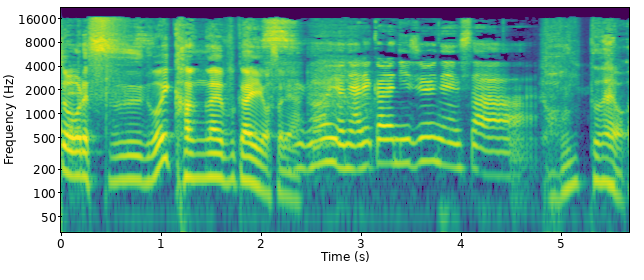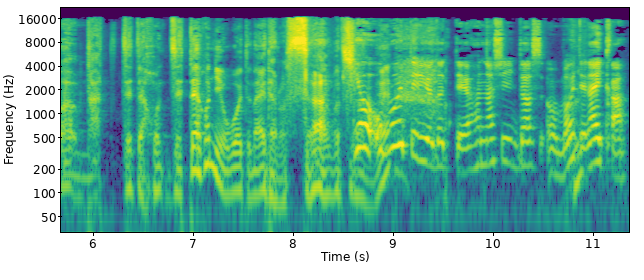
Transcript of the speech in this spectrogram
と俺すごい感慨深いよ、そりゃす。ごいよね。あれから20年さ。本当だよ。あ、だ絶対絶対本人覚えてないだろうさ、もちいや、ろん、ね。覚えてるよ。だって話し出す、覚えてないか。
